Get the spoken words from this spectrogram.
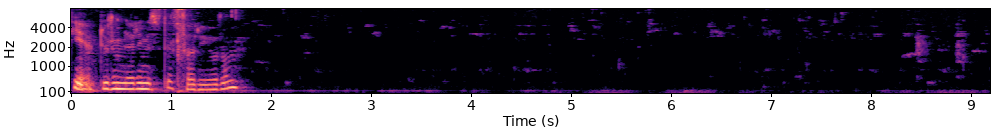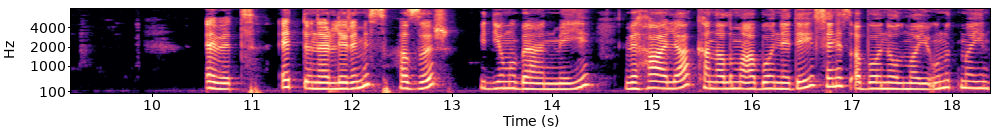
Diğer dürümlerimizi de sarıyorum. Evet, et dönerlerimiz hazır. Videomu beğenmeyi ve hala kanalıma abone değilseniz abone olmayı unutmayın.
